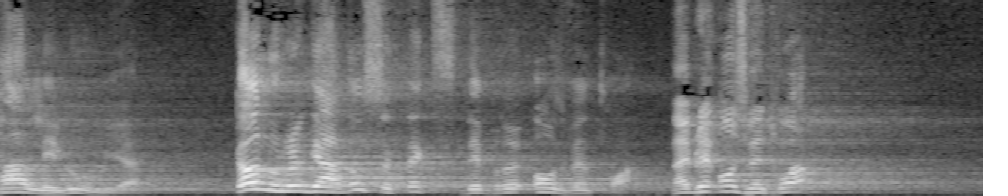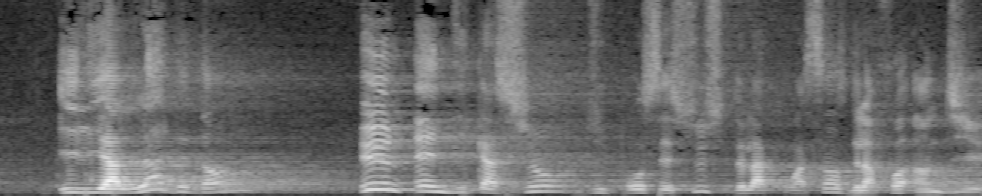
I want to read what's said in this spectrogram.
Alléluia. Quand nous regardons ce texte d'Hébreu 11, 23, na hébreu 11 23 il y a là-dedans une indication du processus de la croissance de la foi en Dieu.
